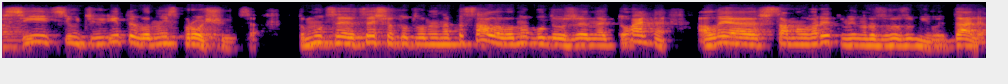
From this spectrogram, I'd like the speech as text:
Всі ці утиліти вони спрощуються. Тому це, це, що тут вони написали, воно буде вже не актуальне, але ж сам алгоритм він розрозумілий. Далі.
